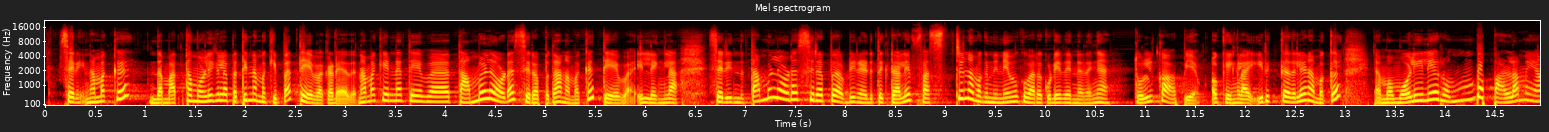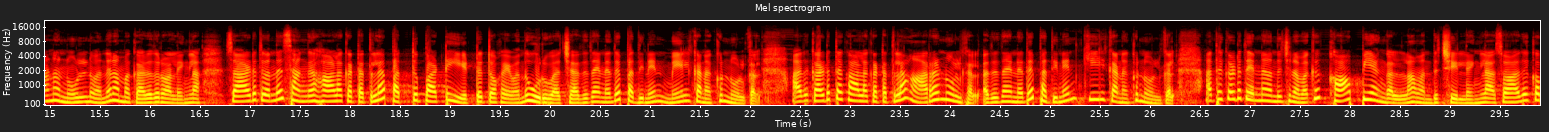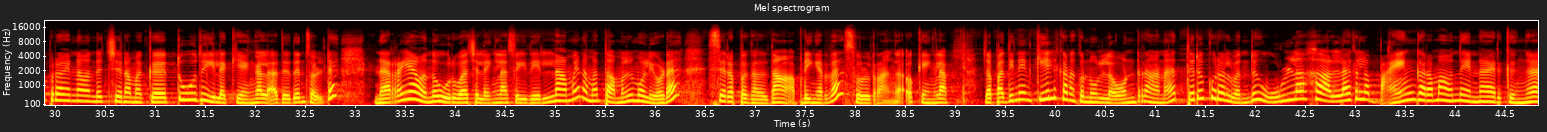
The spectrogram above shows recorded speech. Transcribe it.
சரி நமக்கு இந்த மற்ற மொழிகளை பற்றி நமக்கு இப்போ தேவை கிடையாது. நமக்கு என்ன தேவை? தமிழோட சிறப்பு தான் நமக்கு தேவை இல்லைங்களா? சரி இந்த தமிழோட சிறப்பு அப்படின்னு எடுத்துக்கிட்டாலே ஃபஸ்ட்டு நமக்கு நினைவுக்கு வரக்கூடியது என்னதுங்க? தொல்காப்பியம். ஓகேங்களா? இருக்கிறதுலே நமக்கு நம்ம மொழியிலே ரொம்ப பழமையான நூல்னு வந்து நம்ம கருதுகிறோம் இல்லைங்களா? ஸோ அடுத்து வந்து சங்க காலகட்டத்தில் பத்து பாட்டு எட்டு தொகை வந்து உருவாச்சு. அதுதான் என்னது? பதினேழு மேல் கணக்கு நூல்கள். அதுக்கு அடுத்த காலகட்டத்தில் அறநூல்கள் அதுதான் என்னது? பதினேழு கீழ்கணக்கு நூல்கள். அதுக்கடுத்து என்ன வந்துச்சு? நமக்கு காப்பியங்கள்லாம் வந்துச்சு இல்லைங்களா? ஸோ அதுக்கு அதுக்கப்புறம் என்ன வந்துச்சு? நமக்கு தூது இலக்கியங்கள் அது இதுன்னு சொல்லிட்டு நிறையா வந்து உருவாச்சு இல்லைங்களா? ஸோ இது எல்லாமே நம்ம தமிழ் மொழியோட சிறப்புகள் தான் அப்படிங்கிறத சொல்கிறாங்க ஓகேங்களா? இந்த பதினேழு கீழ்கணக்கு நூலில் ஒன்றான திருக்குறள் வந்து உலக அழகில் பயங்கரமாக வந்து என்ன இருக்குங்க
